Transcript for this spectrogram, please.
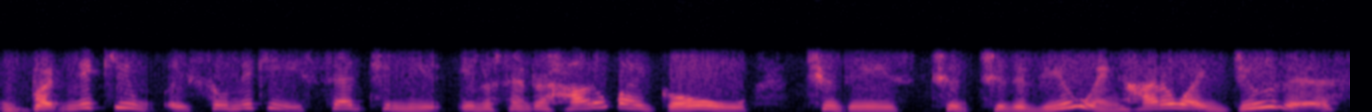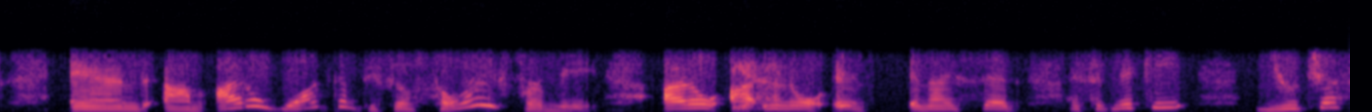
But Nikki, so Nikki said to me, you know, Sandra, how do I go to these to to the viewing? How do I do this? And um, I don't want them to feel sorry for me. I don't, I, you know. And, and I said, I said, Nikki, you just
